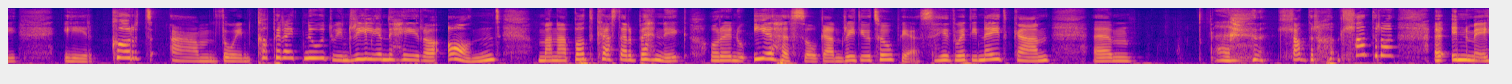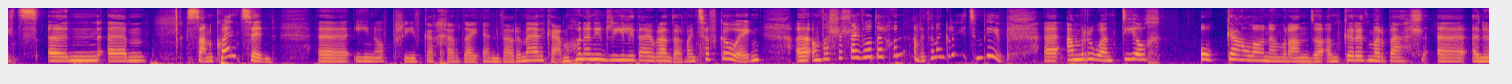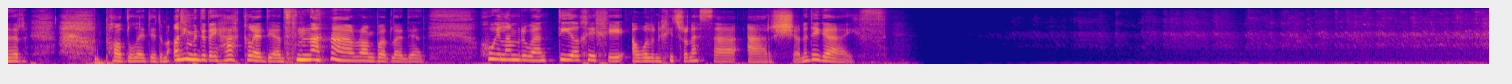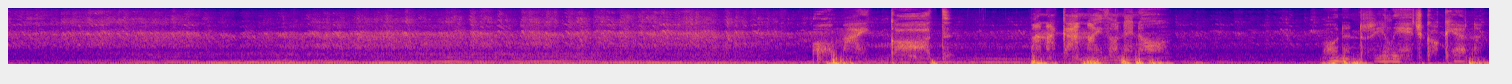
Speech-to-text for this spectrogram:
i'r cwrt am ddwy'n copyright nhw, dwi'n rili really ymddeheiro, ond mae yna podcast arbennig o'r enw Ear Hustle gan Radiotopia, sydd wedi wneud gan... Um, lladron, lladron, uh, inmates yn um, San Quentin, uh, un o prif garchardau enfawr America. Mae hwnna'n un rili really dda i wrando. Mae'n tough going, uh, ond falle llai fod ar hwnna, fydd hwnna'n greit yn bydd. Uh, am rwan, diolch o galon am wrando, am gyrraedd mor bell uh, yn yr podlediad yma. O'n i'n mynd i ddeu haclediad, na, wrong podlediad. Hwyl am rwan, diolch i chi, a welwn i chi tro nesaf ar Sianedigaeth. y Hwn really Hitchcockian.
